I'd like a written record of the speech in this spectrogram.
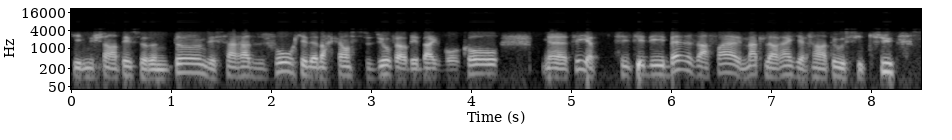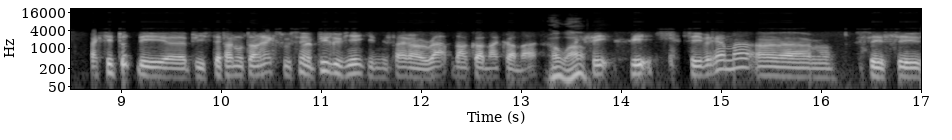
qui est venue chanter sur une tune. J'ai Sarah Dufour qui est débarquée en studio faire des back vocals. Euh, tu sais, c'est des belles affaires. Matt Laurent qui a chanté aussi dessus. Fait que c'est toutes des... Euh, puis Stéphano Torex aussi, un Péruvien qui est venu faire un rap dans Comment Comment. Oh wow. C'est vraiment un... c'est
